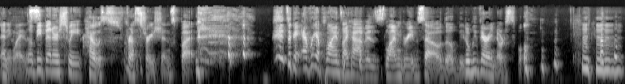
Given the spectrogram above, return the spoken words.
Anyways. It'll be bittersweet. House frustrations, but it's okay. Every appliance I have is lime green, so it'll be very noticeable.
